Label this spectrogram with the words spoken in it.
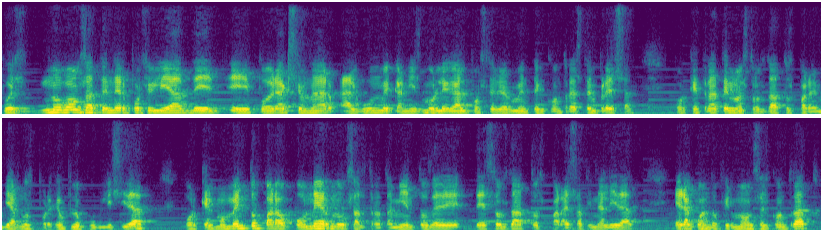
pues no vamos a tener posibilidad de eh, poder accionar algún mecanismo legal posteriormente en contra de esta empresa porque traten nuestros datos para enviarnos, por ejemplo, publicidad, porque el momento para oponernos al tratamiento de, esos datos para esa finalidad era cuando firmamos el contrato.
